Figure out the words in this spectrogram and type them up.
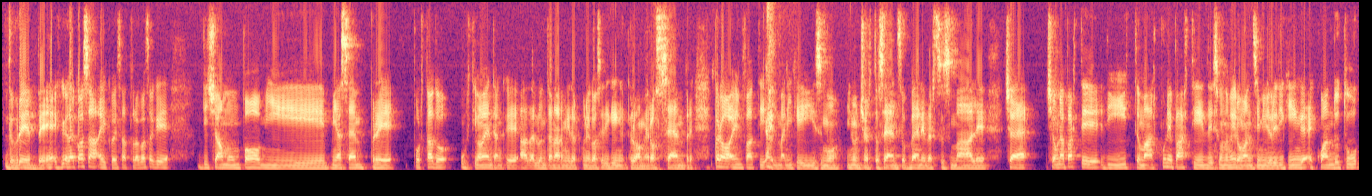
Dovrebbe. Eh, la cosa, ecco, esatto, la cosa che diciamo un po' mi, mi ha sempre portato ultimamente anche ad allontanarmi da alcune cose di King che lo amerò sempre, però è infatti è il manicheismo in un certo senso, bene versus male, cioè c'è una parte di Hit, ma alcune parti dei secondo me romanzi migliori di King è quando tu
